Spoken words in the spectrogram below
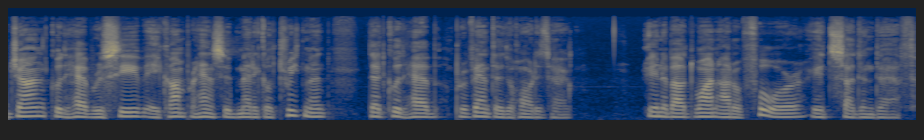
John could have received a comprehensive medical treatment that could have prevented a heart attack. In about one out of four, it's sudden death.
